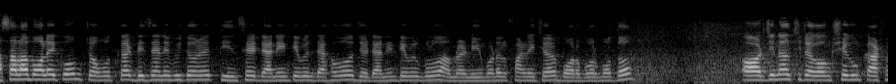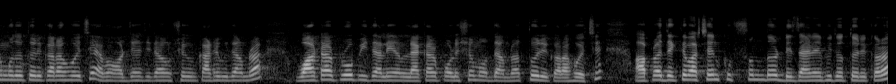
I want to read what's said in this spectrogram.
আসসালামু আলাইকুম। চমৎকার ডিজাইনের ভিতরে তিন সেট ডাইনিং টেবিল দেখাবো। যে ডাইনিং টেবিলগুলো আমরা নিউ মডেল ফার্নিচার বড় মতো অরিজিনাল চিটাগং সেগুন কাঠের মধ্যে তৈরি করা হয়েছে এবং অরিজিনাল চিটাগং সেগুন কাঠের ভিতরে আমরা ওয়াটারপ্রুফ ইতালিয়ান ল্যাকার পলিশের মধ্যে আমরা তৈরি করা হয়েছে। আপনারা দেখতে পাচ্ছেন খুব সুন্দর ডিজাইনের ভিতর তৈরি করা।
